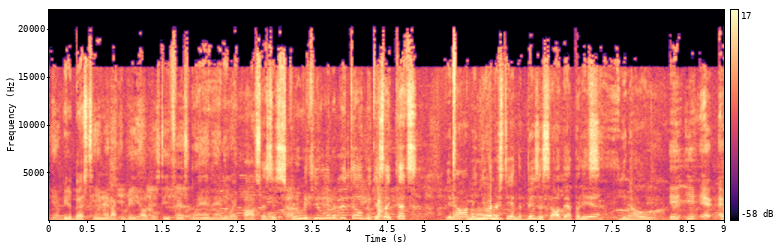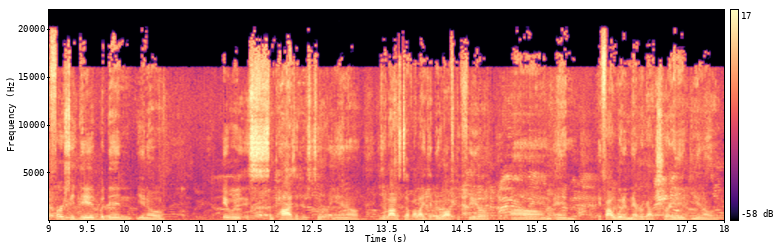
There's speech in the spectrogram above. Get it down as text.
you know be the best team that I can be, help this defense win in any way possible. Does it screw with you a little bit though? Because like that's you know I mean you understand the business and all that, but it's Yeah. you know It, it, at at first it did, but then you know it was some positives to it. You know, there's a lot of stuff I like to do off the field, um, and if I would have never got traded, you know,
